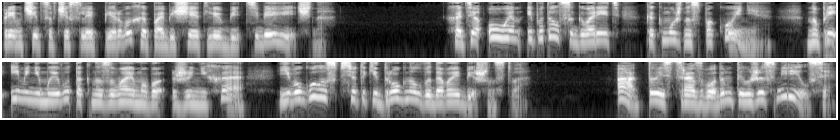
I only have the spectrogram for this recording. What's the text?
примчится в числе первых и пообещает любить тебя вечно». Хотя Оуэн и пытался говорить как можно спокойнее, но при имени моего так называемого «жениха» его голос все-таки дрогнул, выдавая бешенство. «А, то есть с разводом ты уже смирился?»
